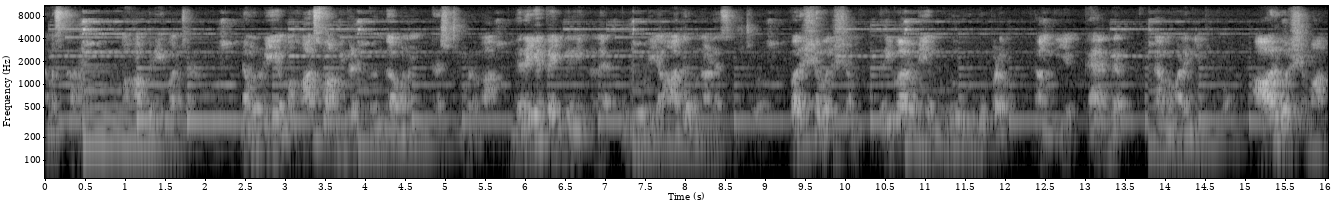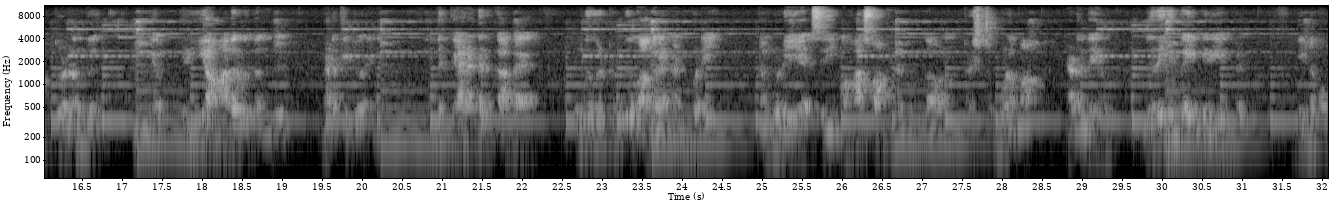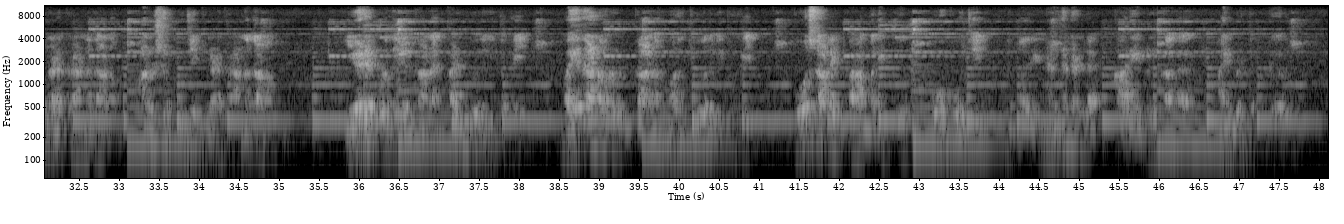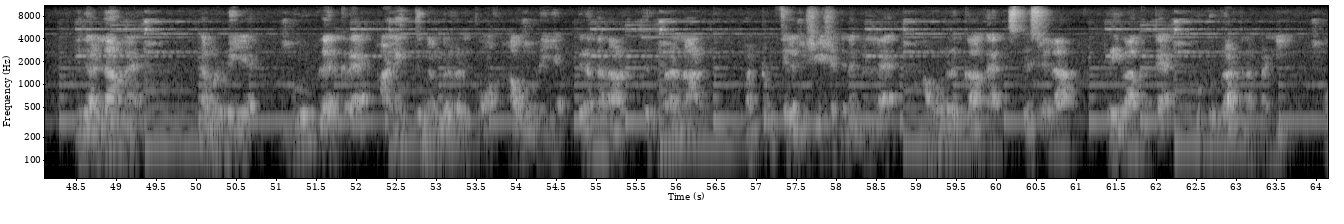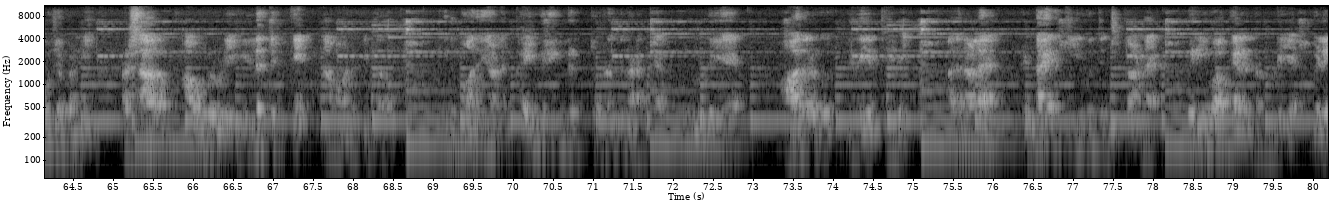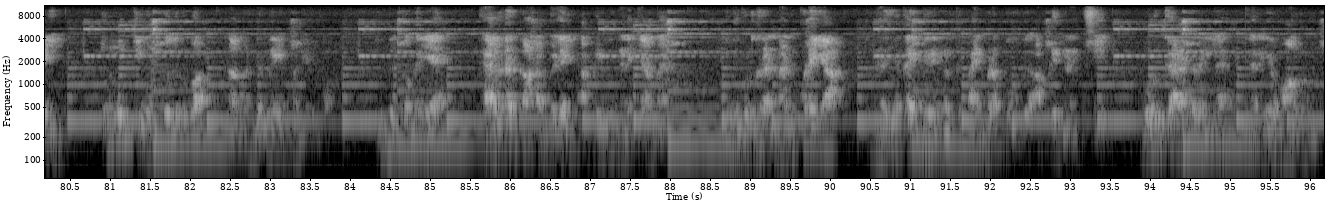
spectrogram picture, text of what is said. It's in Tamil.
நமஸ்காரம். மகாபிரிவாச்சரணம். நம்மளுடைய மகா சுவாமிகள் பிருந்தாவனம் ட்ரஸ்ட் மூலமா நிறைய கைங்கரியங்களை உங்களுடைய ஆதரவுனால செஞ்சுட்டு வரோம் வருஷ வருஷம் பெரிவாருடைய முழு உருவப்படம் தாங்கிய கேலண்டர் நாம வழங்கிட்டு இருக்கோம் ஆறு வருஷமா தொடர்ந்து நீங்க பெரிய ஆதரவு தந்து நடத்திட்டு வரீங்க. இந்த கேலண்டருக்காக உங்ககிட்டிருந்து வாங்குற நன்கொடை நம்மளுடைய ஸ்ரீ மகா சுவாமிகள் பிருந்தாவனம் ட்ரஸ்ட் மூலமா நடந்தேறும். நிறைய கைங்கரியங்கள். தினமும் நடக்கிற அன்னதானம் அனுஷ பூஜைக்கு நடக்கிற அன்னதானம் ஏழை குழந்தைகளுக்கான கல்வி உதவித்தொகை வயதானவர்களுக்கான மருத்துவ உதவித்தொகை கோசாலை பராமரிப்பு கோ பூஜை இந்த மாதிரி நல்ல நல்ல காரியங்களுக்காக பயன்படுத்தப்பட்டு வருது. இது அல்லாம நம்மளுடைய குரூப்ல இருக்கிற அனைத்து மெம்பர்களுக்கும் அவங்களுடைய பிறந்த நாள் திருமண நாள் மற்றும் சில விசேஷ தினங்கள்ல அவங்களுக்காக ஸ்பெஷலா பிரிவா கிட்ட கூட்டு பிரார்த்தனை பண்ணி பூஜை பண்ணி பிரசாதம் அவங்களுடைய இல்லத்திற்கே நாம் அனுப்பி தரோம். இது மாதிரியான கைங்கரியங்கள் தொடர்ந்து நடக்க உங்களுடைய ஆதரவு நிறைய தேவை. அதனால ரெண்டாயிரத்தி இருபத்தஞ்சுக்கான பெரியவா கேலண்டருடைய விலை தொண்ணூத்தி ஒன்பது ரூபாய் நாங்க நிர்ணயம் பண்ணியிருக்கோம். இந்த தொகையை கேலண்டருக்கான விலை அப்படின்னு நினைக்காம நீங்க கொடுக்குற நன்கொடையா நிறைய கைங்கரியங்களுக்கு பயன்பட போகுது அப்படின்னு நினைச்சு ஒரு கேலண்டர் இல்லை நிறைய வாங்கணும்.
